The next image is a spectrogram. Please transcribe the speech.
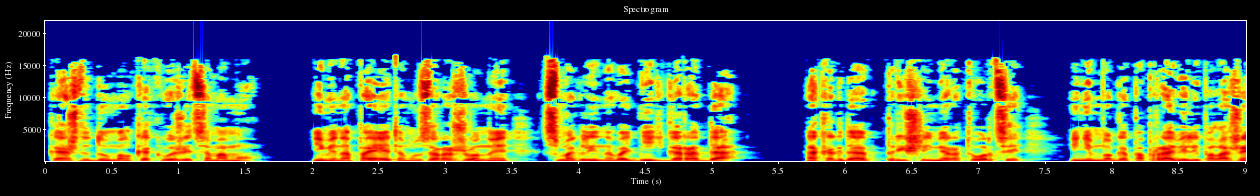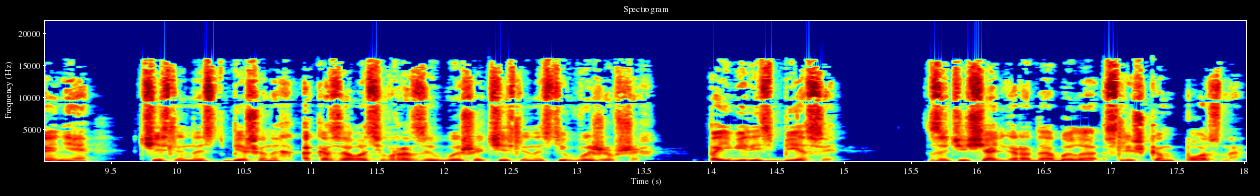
каждый думал, как выжить самому. Именно поэтому зараженные смогли наводнить города. А когда пришли миротворцы и немного поправили положение, численность бешеных оказалась в разы выше численности выживших. Появились бесы. Зачищать города было слишком поздно.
